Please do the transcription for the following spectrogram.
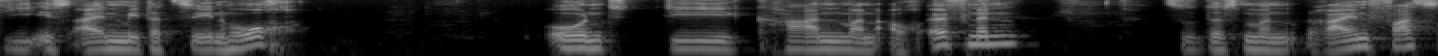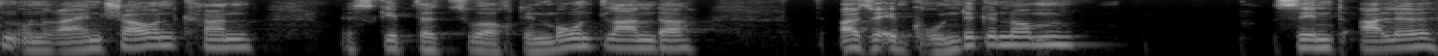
Die ist 1,10 Meter hoch und die kann man auch öffnen so dass man reinfassen und reinschauen kann. Es gibt dazu auch den Mondlander. Also im Grunde genommen sind alle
